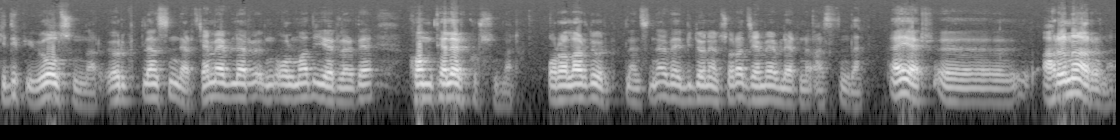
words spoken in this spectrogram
gidip üye olsunlar, örgütlensinler. Cemevlerin olmadığı yerlerde komiteler kursunlar. Oralarda örgütlensinler ve bir dönem sonra cemevlerini aslında. Eğer e, arına arına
